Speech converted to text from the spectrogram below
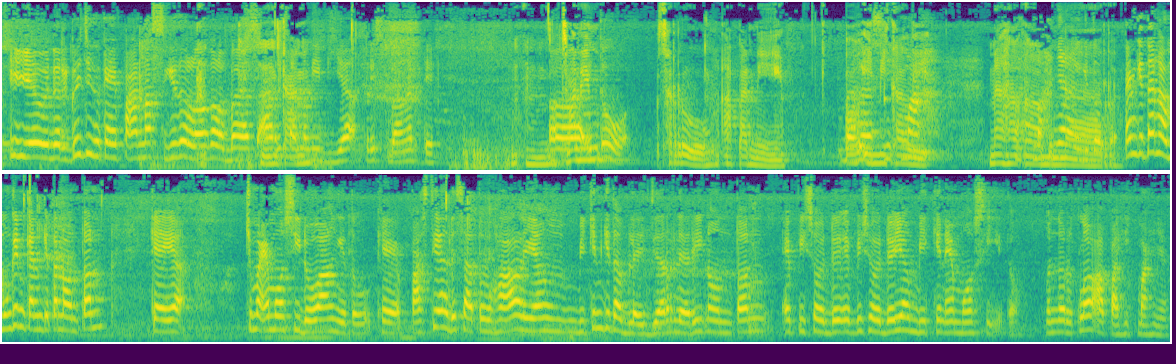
Iya bener gue juga kayak panas gitu loh kalau bahas Hmm, Aris kan? sama Lydia please banget deh. Mm, Eh, Cuman itu. seru apa nih? Oh Bahas ini hikmah. kali. Nah, ah, Hikmahnya benar. gitu. Kan kita nggak mungkin kan kita nonton kayak cuma emosi doang gitu. Kayak pasti ada satu hal yang bikin kita belajar dari nonton episode-episode yang bikin emosi itu. Menurut lo apa hikmahnya?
